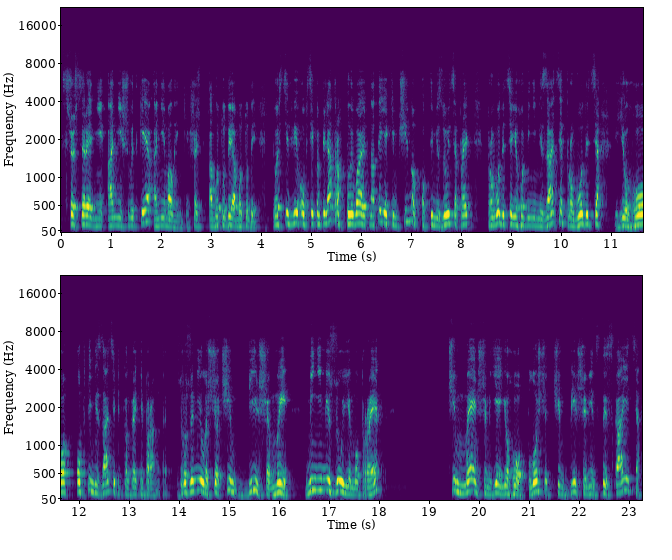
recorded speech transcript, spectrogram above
щось середнє, ані швидке, ані маленьке, щось або туди, або туди. І ось ці дві опції компілятора впливають на те, яким чином оптимізується проект, проводиться його мінімізація, проводиться його оптимізація під конкретні параметри. Зрозуміло, що чим більше ми мінімізуємо проект, чим меншим є його площа, чим більше він стискається,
